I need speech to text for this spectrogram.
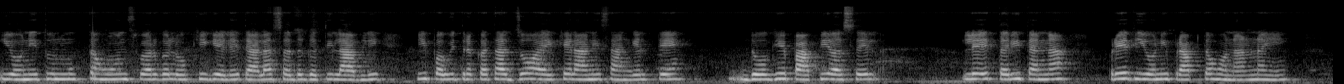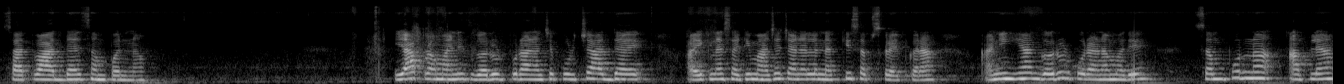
योनीतून मुक्त होऊन स्वर्गलोकी गेले. त्याला सद्गती लाभली. ही पवित्र कथा जो ऐकेल आणि सांगेल ते दोघे पापी असेल ले तरी त्यांना प्रेत योनी प्राप्त होणार नाही. सातवा अध्याय संपन्न. याप्रमाणेच गरुड पुराणाचे पुढचे अध्याय ऐकण्यासाठी माझ्या चॅनलला नक्की सबस्क्राईब करा आणि ह्या गरुड पुराणामध्ये संपूर्ण आपल्या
